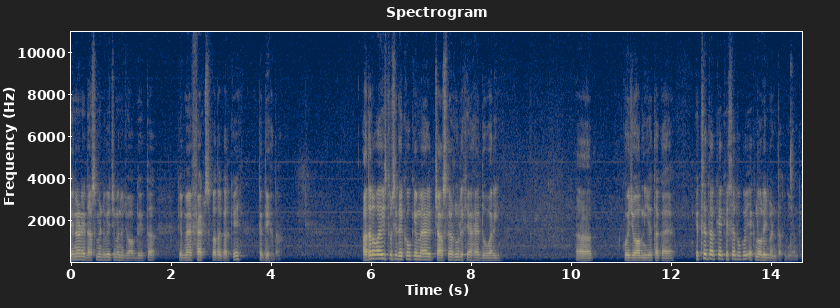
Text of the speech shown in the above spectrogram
ਇਹਨਾਂ ਨੇ 10 ਮਿੰਟ ਵਿੱਚ ਮੈਨੂੰ ਜਵਾਬ ਦੇ ਦਿੱਤਾ ਕਿ ਮੈਂ ਫੈਕਟਸ ਪਤਾ ਕਰਕੇ ਤੇ ਦੇਖਦਾ। ਅਦਰਵਾਈਜ਼ ਤੁਸੀਂ ਦੇਖੋ ਕਿ ਮੈਂ ਚਾਂਸਲਰ ਨੂੰ ਲਿਖਿਆ ਹੈ ਦੋ ਵਾਰੀ। ਕੋਈ ਜਵਾਬ ਨਹੀਂ ਅਜੇ ਤੱਕ ਆਇਆ। ਇੱਥੇ ਤੱਕ ਕਿ ਕਿਸੇ ਤੋਂ ਕੋਈ ਐਕਨੋਲੇਜਮੈਂਟ ਤੱਕ ਨਹੀਂ ਆਉਂਦੀ।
